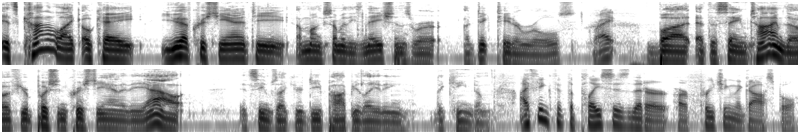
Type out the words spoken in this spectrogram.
it's kind of like okay, you have Christianity among some of these nations where a dictator rules, Right. But at the same time, though, if you're pushing Christianity out, it seems like you're depopulating the kingdom. I think that the places that are, are preaching the gospel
